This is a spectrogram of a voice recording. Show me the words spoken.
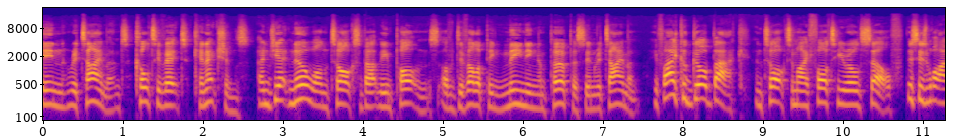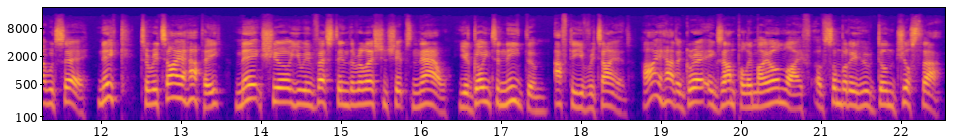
in retirement cultivate connections, and yet no one talks about the importance of developing meaning and purpose in retirement. If I could go back and talk to my 40 year old self, this is what I would say Nick, to retire happy, make sure you invest in the relationships now. You're going to need them after you've retired. I had a great example in my own life of somebody who'd done just that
